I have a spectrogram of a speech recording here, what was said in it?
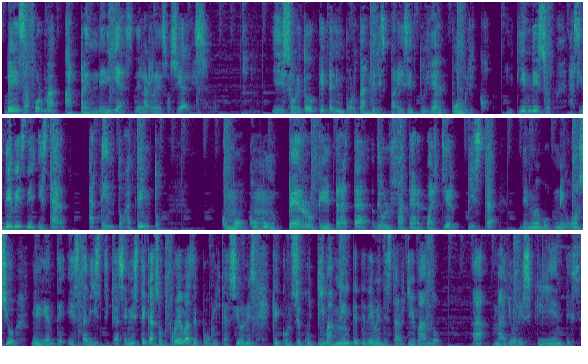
de esa forma aprenderías de las redes sociales. Y sobre todo, qué tan importante les parece tu ideal público. Entiende eso. Así debes de estar atento, atento. Como, como un perro que trata de olfatear cualquier pista de nuevo negocio mediante estadísticas, en este caso pruebas de publicaciones que consecutivamente te deben de estar llevando a mayores clientes.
